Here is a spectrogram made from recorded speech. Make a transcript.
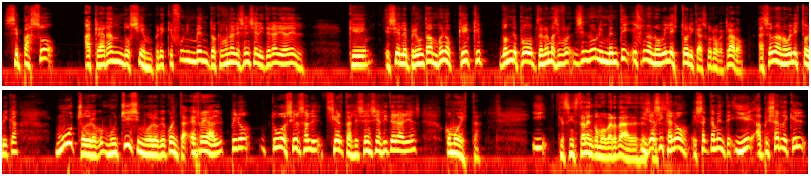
se pasó aclarando siempre que fue un invento, que fue una licencia literaria de él. Que, es decir, le preguntaban, bueno, ¿qué, qué, ¿dónde puedo obtener más información? Dicen, no, lo inventé, es una novela histórica, Soy Roca. Claro, al ser una novela histórica, mucho de lo muchísimo de lo que cuenta es real, pero tuvo ciertas, ciertas licencias literarias como esta. Y, que se instalan como verdades. Y ya se instaló, exactamente. Y a pesar de que él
